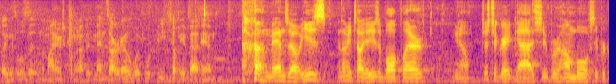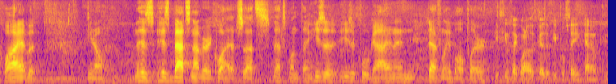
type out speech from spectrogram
played with a little bit in the minors coming up is Manzardo. What, what can you tell me about him? Manzo, he's let me tell you, he's a ball player. You know, just a great guy, super humble, super quiet, but you know, his his bat's not very quiet, so that's that's one thing. He's a he's a cool guy and, and definitely a ball player. He seems like one of those guys that people say kind of can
